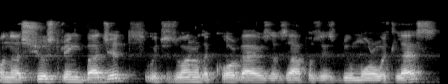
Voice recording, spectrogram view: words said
on a shoestring budget, which is one of the core values of Zappos is do more with less.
